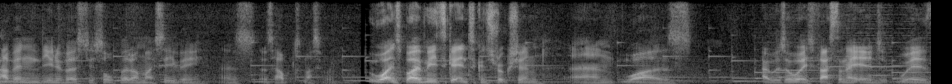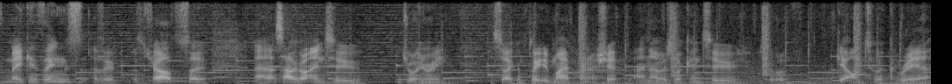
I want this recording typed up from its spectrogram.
Having the University of Salford on my CV has, has helped massively. What inspired me to get into construction um, was I was always fascinated with making things as a, as a child, so uh, that's how I got into joinery. So I completed my apprenticeship and I was looking to sort of get onto a career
